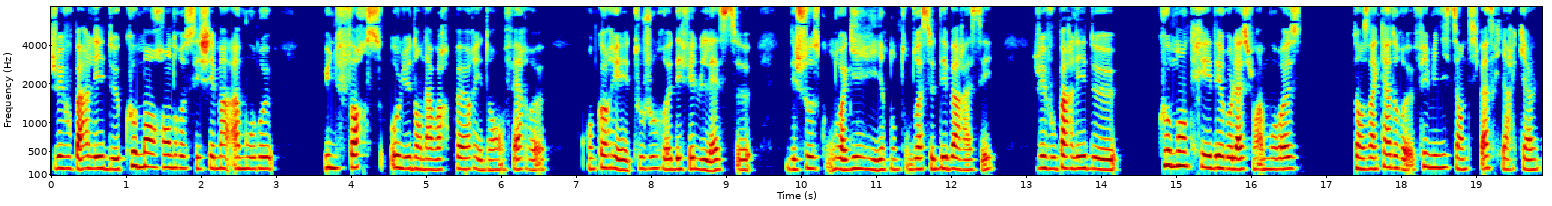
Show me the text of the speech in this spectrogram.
je vais vous parler de comment rendre ces schémas amoureux une force au lieu d'en avoir peur et d'en faire euh, encore et toujours euh, des faiblesses, euh, des choses qu'on doit guérir, dont on doit se débarrasser. Je vais vous parler de comment créer des relations amoureuses dans un cadre féministe et antipatriarcal.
